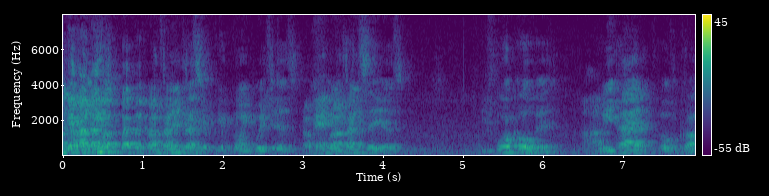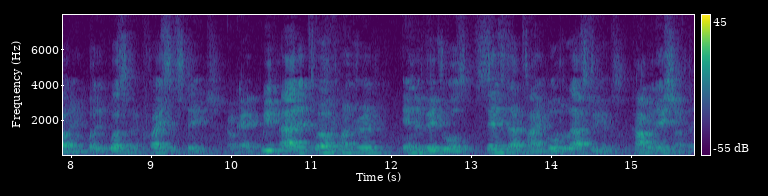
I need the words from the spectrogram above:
So yeah, I'm- you- I'm- but, but I'm trying to address your, your point, which is, Okay. what I'm trying to say is, before COVID, Uh-huh. we had overcrowding, but it wasn't a crisis stage. Okay. We've added 1,200 individuals since that time, over the last two years, combination of things.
